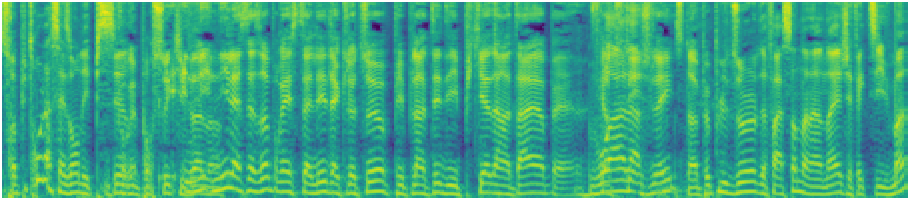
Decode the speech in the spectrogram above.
ce sera plus trop la saison des piscines pour, ceux qui ni, veulent. hein. Ni la saison pour installer de la clôture puis planter des piquets dans la terre. ben, Voilà. C'est un peu plus dur de faire ça dans la neige, effectivement.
